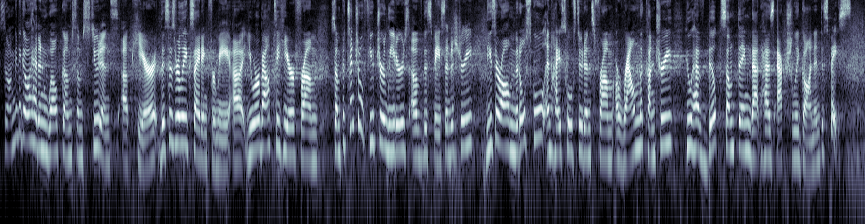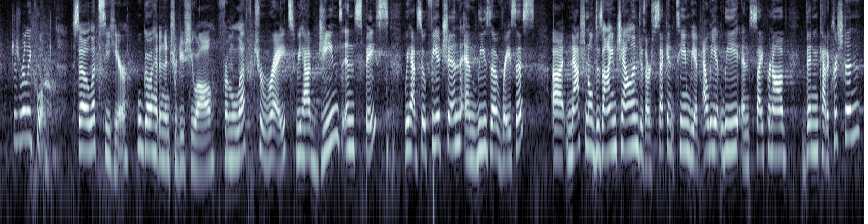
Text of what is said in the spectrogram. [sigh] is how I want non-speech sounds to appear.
So I'm going to go ahead and welcome some students up here. This is really exciting for me. Uh, you are about to hear from some potential future leaders of the space industry. These are all middle school and high school students from around the country who have built something that has actually gone into space, which is really cool. So let's see here. We'll go ahead and introduce you all. From left to right, we have Genes in Space. We have Sophia Chin and Lisa Razis. Uh, National Design Challenge is our second team. We have Elliot Lee and Sai Pranav Venkatakrishnan.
